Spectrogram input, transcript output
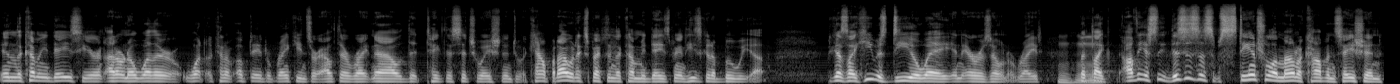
in the coming days here, and I don't know whether what kind of updated rankings are out there right now that take this situation into account, but I would expect in the coming days, man, he's going to buoy up because like he was DOA in Arizona, right? But like obviously this is a substantial amount of compensation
